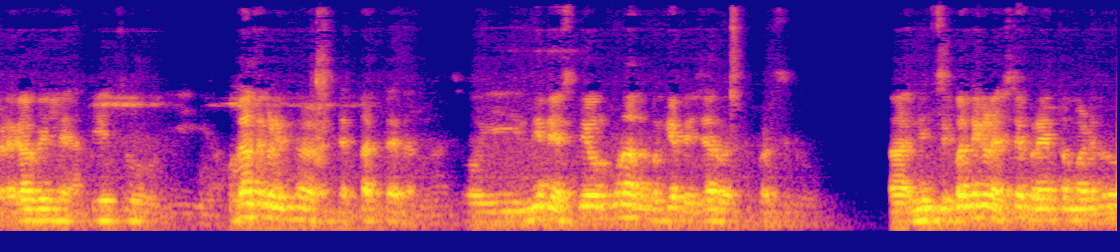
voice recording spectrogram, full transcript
ಬೆಳಗಾವಿಯಲ್ಲಿ ಅತಿ ಹೆಚ್ಚು ಈ ಅಪಘಾತಗಳಿಂದ ಡೆತ್ ಆಗ್ತಾ ಅಲ್ಲ ಸೊ ಈ ಹಿಂದಿನ ಎಸ್ ಪಿ ಅವರು ಕೂಡ ಅದ್ರ ಬಗ್ಗೆ ಬೇಜಾರು ವ್ಯಕ್ತಪಡಿಸಿದ್ರು. ನಿಮ್ ಸಿಬ್ಬಂದಿಗಳು ಎಷ್ಟೇ ಪ್ರಯತ್ನ ಮಾಡಿದ್ರು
